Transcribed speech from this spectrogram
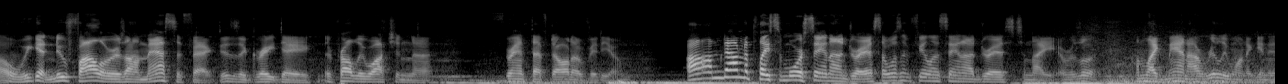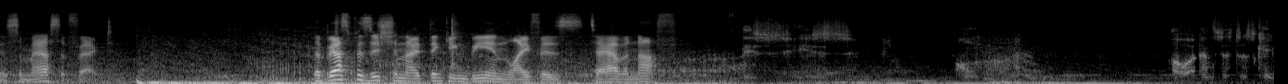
Oh, we get new followers on Mass Effect. This is a great day. They're probably watching the Grand Theft Auto video. I'm down to play some more San Andreas. I wasn't feeling San Andreas tonight. I was, I'm like, man, I really want to get into some Mass Effect. The best position I think you can be in life is to have enough. This is home. Our ancestors came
